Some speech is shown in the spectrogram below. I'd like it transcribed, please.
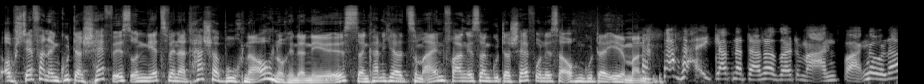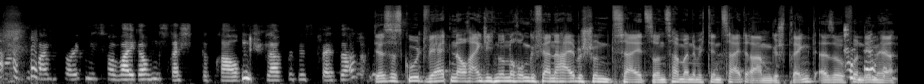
ob Stefan ein guter Chef ist und jetzt, wenn Natascha Buchner auch noch in der Nähe ist, dann kann ich ja zum einen fragen, ist er ein guter Chef und ist er auch ein guter Ehemann? ich glaube, Natascha sollte mal anfangen, oder? Beim Zeugnisverweigerungsrecht gebrauchen. Ich glaube, das ist ist besser. Das ist gut. Wir hätten auch eigentlich nur noch ungefähr eine halbe Stunde Zeit, sonst haben wir nämlich den Zeitrahmen gesprengt. Also von dem her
